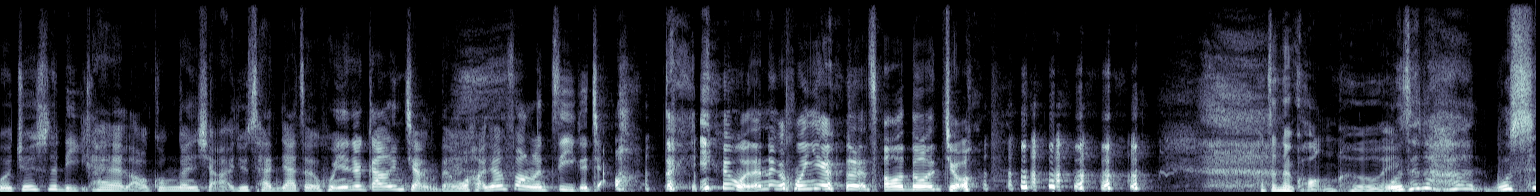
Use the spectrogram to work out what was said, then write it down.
我就是离开了老公跟小孩去参加这个婚宴，就刚刚讲的，我好像放了自己一个假，对，因为我在那个婚宴喝了超多酒，他真的狂喝哎，我真的很不是，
